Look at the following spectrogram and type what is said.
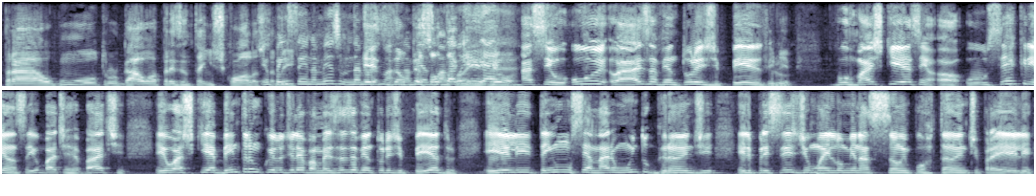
para algum outro lugar ou apresentar em escolas Eu também. pensei na mesma, na mesma, não, na o pessoal mesma tá aqui, coisa. viu? é. Assim, o, o- as aventuras de Pedro. Felipe. Por mais que, assim, ó, o ser criança e o bate-rebate, eu acho que é bem tranquilo de levar. Mas as aventuras de Pedro, ele tem um cenário muito grande, ele precisa de uma iluminação importante para ele,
